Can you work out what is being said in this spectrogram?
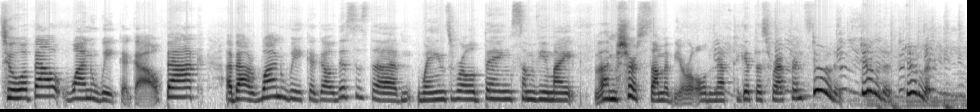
To about one week ago. Back about one week ago, this is the Wayne's World thing. Some of you might, I'm sure some of you are old enough to get this reference. Doodle, doodle, doodle.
